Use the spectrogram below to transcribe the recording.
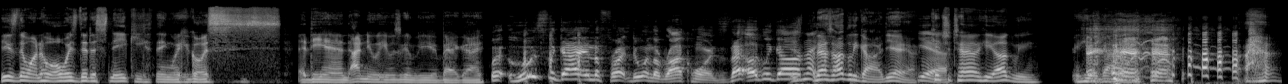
he's the one who always did a snaky thing where he goes at the end i knew he was gonna be a bad guy But who's the guy in the front doing the rock horns? Is that Ugly God? Isn't that- that's ugly god yeah Yeah. can't you tell he ugly he a guy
